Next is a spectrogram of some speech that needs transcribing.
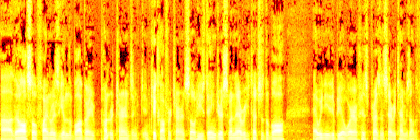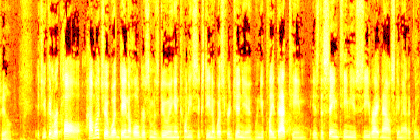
Uh, they'll also find ways to get him the ball by punt returns and, and kickoff returns. So he's dangerous whenever he touches the ball, and we need to be aware of his presence every time he's on the field. If you can recall, how much of what Dana Holgorsen was doing in 2016 at West Virginia when you played that team is the same team you see right now schematically?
